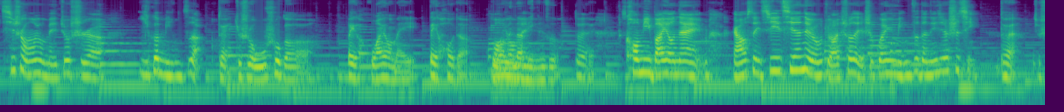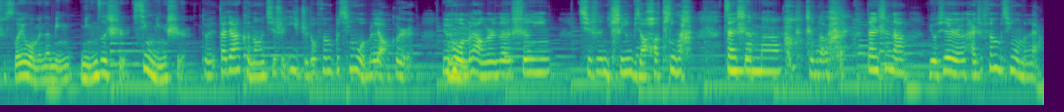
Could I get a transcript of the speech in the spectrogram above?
其实王友梅就是一个名字，对，就是无数个背后网友梅背后的我们的名字。对，Call me by your name。然后，所以这一期的内容主要说的也是关于名字的那些事情。对，就是所以我们的名名字史、姓名史，对，大家可能其实一直都分不清我们两个人，因为嗯我们两个人的声音，其实你声音比较好听啦，但是吗？真的啦，但是呢，有些人还是分不清我们俩，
